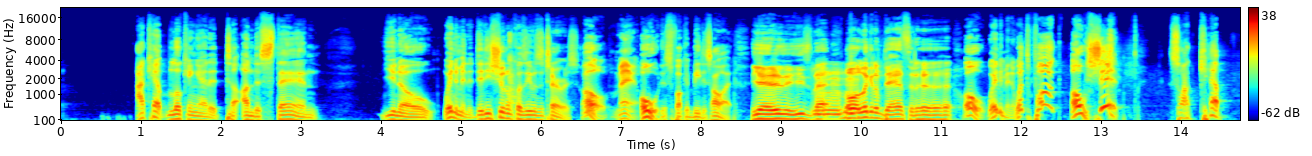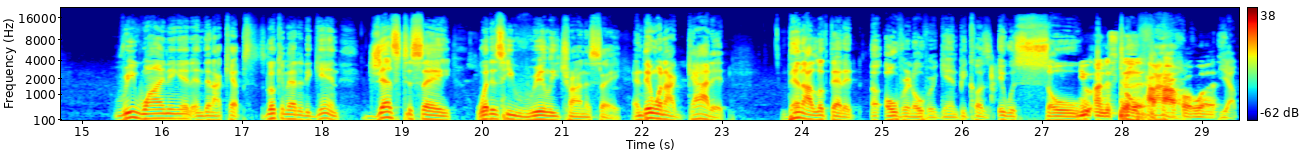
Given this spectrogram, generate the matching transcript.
I kept looking at it to understand. You know, wait a minute. Did he shoot him because he was a terrorist? Oh man. Oh, this fucking beat is hard. Yeah, he's like, Mhm. oh look at him dancing. oh, wait a minute. What the fuck? Oh shit. So I kept rewinding it, and then I kept looking at it again just to say, what is he really trying to say? And then when I got it, then I looked at it uh, over and over again because it was so. You understood how powerful it was. Yep.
